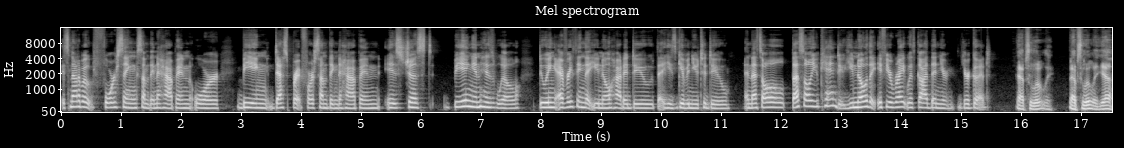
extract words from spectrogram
it's not about forcing something to happen or being desperate for something to happen. It's just being in his will, doing everything that you know how to do that he's given you to do. And that's all that's all you can do. You know that if you're right with God, then you're you're good. Absolutely. Absolutely. Yeah.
